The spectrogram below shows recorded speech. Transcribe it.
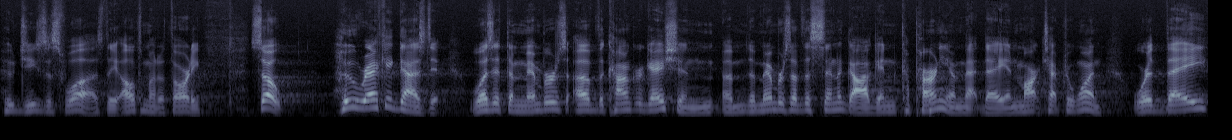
who Jesus was, the ultimate authority. So, who recognized it? Was it the members of the congregation, um, the members of the synagogue in Capernaum that day in Mark chapter 1? Were they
